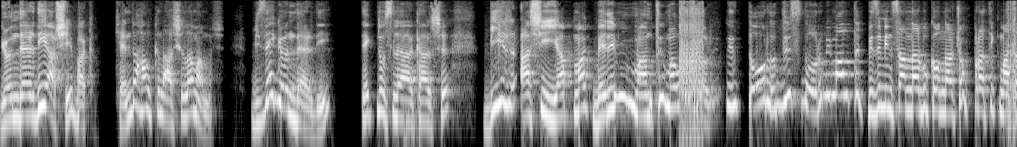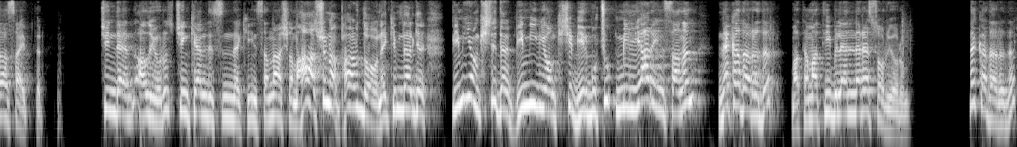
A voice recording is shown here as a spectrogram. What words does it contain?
gönderdiği aşı bak kendi halkına aşılamamış. Bize gönderdiği tekno silaha karşı bir aşı yapmak benim mantığıma uyuyor. Doğru, düz doğru bir mantık. Bizim insanlar bu konular çok pratik mantığa sahiptir. Çin'den alıyoruz. Çin kendisindeki insanı aşılama. Ha şuna pardon hekimler gel. Bir milyon kişi der. Bir milyon kişi bir buçuk milyar insanın ne kadarıdır? Matematiği bilenlere soruyorum. Ne kadarıdır?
